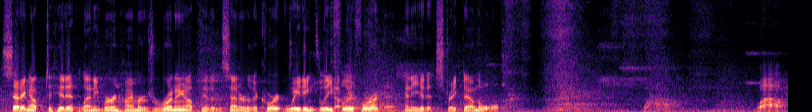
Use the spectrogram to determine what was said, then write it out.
setting up to hit it, Lenny Bernheimer's running up into the center of the court, waiting gleefully for it, and he hit it straight down the wall. Wow. Wow.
